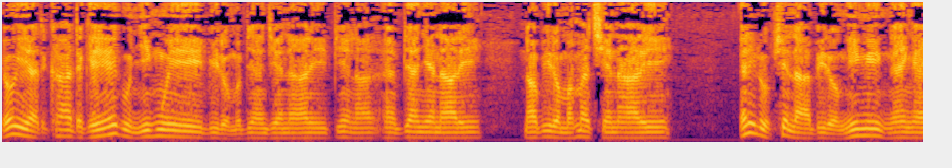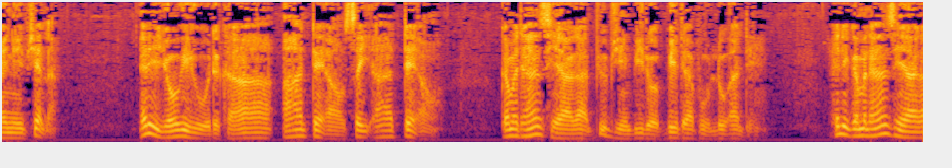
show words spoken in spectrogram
ယောဂီကတခါတကယ်ကိုညင်းငွေ့ပြီးတော့မပြန်ကျင်တာတွေပြင်းလာပြန်ကျင်တာတွေနောက်ပြီးတော့မမှတ်ချင်တာတွေအဲ့ဒီလိုဖြစ်လာပြီးတော့ငင်းငင်းငိုင်ငိုင်နေဖြစ်လာအဲ့ဒီယောဂီကိုတခါအားတက်အောင်စိတ်အားတက်အောင် ကမ္မထမ်းဆရာကပြုပြင်ပြီးတော့ပေးတတ်ဖို့လိုအပ်တယ်အဲ့ဒီကမ္မထမ်းဆရာက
